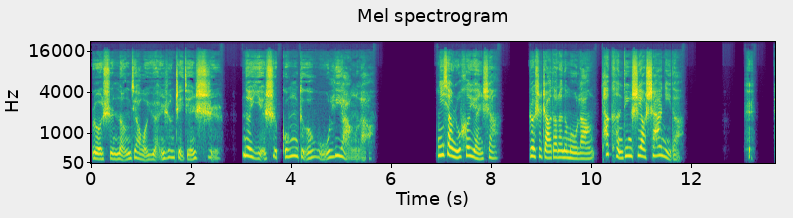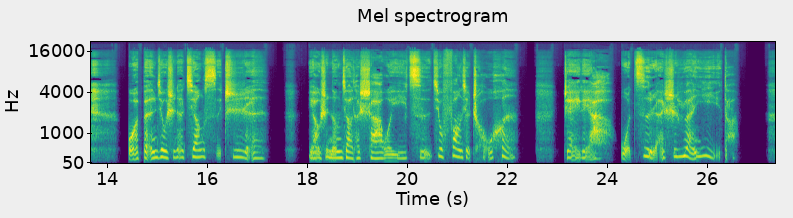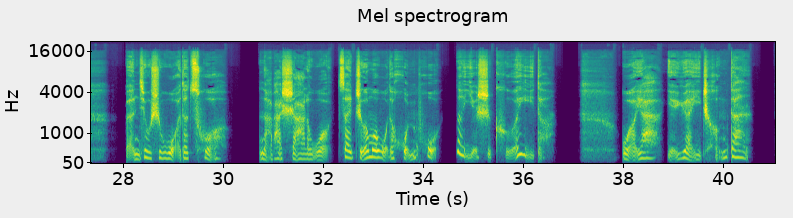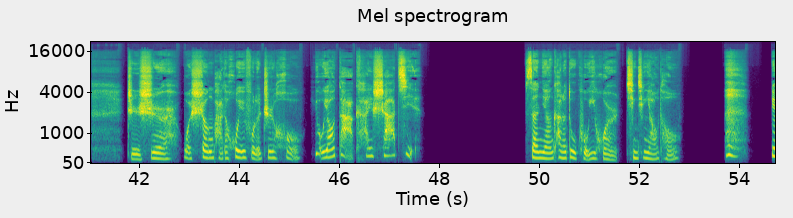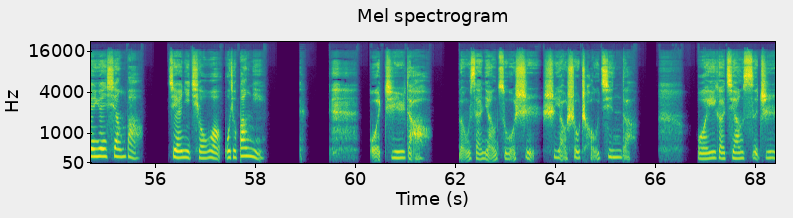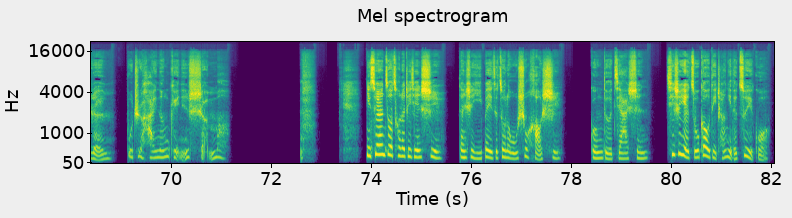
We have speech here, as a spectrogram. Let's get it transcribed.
若是能叫我圆上这件事，那也是功德无量了。你想如何圆上？若是找到了那母狼，他肯定是要杀你的。我本就是那将死之人，要是能叫他杀我一次，就放下仇恨，这个呀，我自然是愿意的。本就是我的错，哪怕杀了我，再折磨我的魂魄，那也是可以的。我呀也愿意承担，只是我生怕他恢复了之后又要大开杀戒。三娘看了杜苦一会儿，轻轻摇头：“，冤冤相报，既然你求我，我就帮你。我知道，龙三娘做事是要收酬金的。”我一个将死之人，不知还能给您什么？你虽然做错了这件事，但是一辈子做了无数好事，功德加深，其实也足够抵偿你的罪过。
